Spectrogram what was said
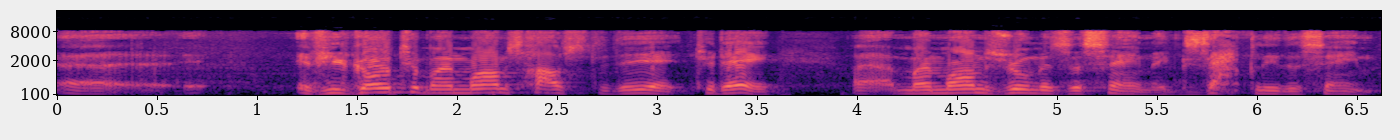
Uh, if you go to my mom's house today, today uh, my mom's room is the same, exactly the same.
